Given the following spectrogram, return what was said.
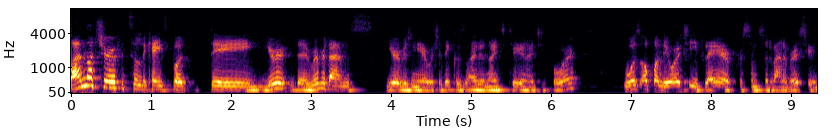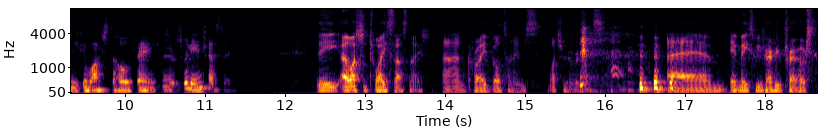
I'm not sure if it's still the case, but the Euro, the Riverdance Eurovision year, which I think was either 93 or 94, was up on the RTE player for some sort of anniversary, and you can watch the whole thing. And it was really mm. interesting. the I watched it twice last night and cried both times watching Riverdance. um, it makes me very proud.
